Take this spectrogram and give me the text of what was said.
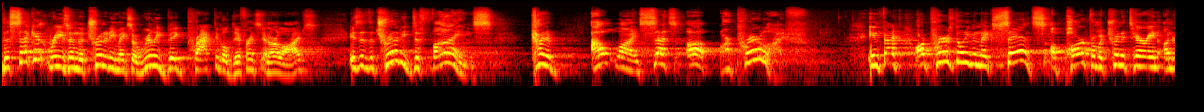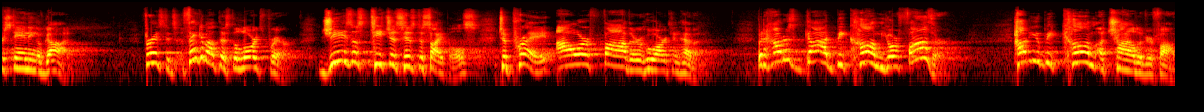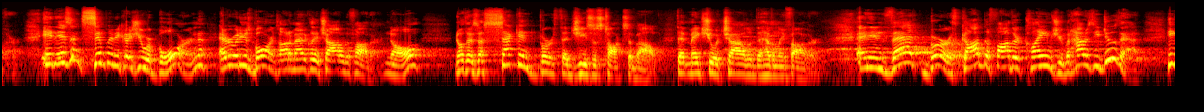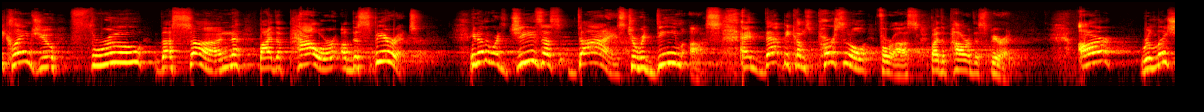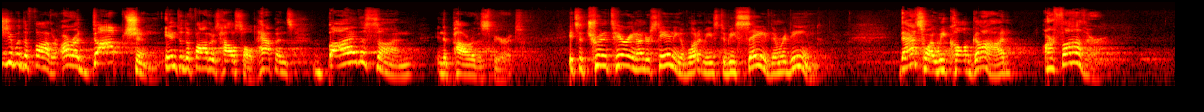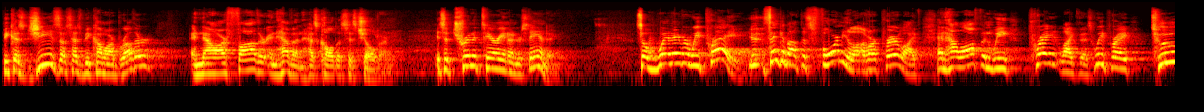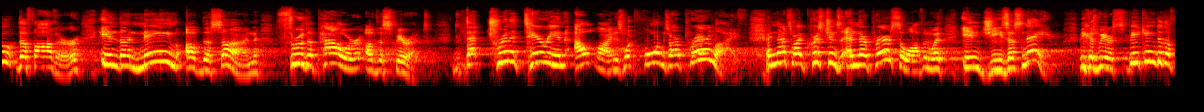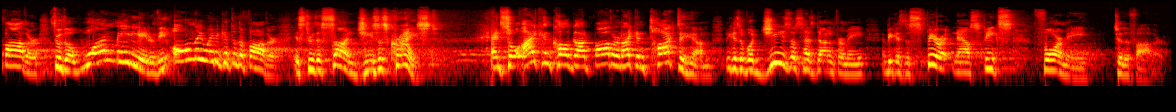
The second reason the Trinity makes a really big practical difference in our lives is that the Trinity defines, kind of outlines, sets up our prayer life. In fact, our prayers don't even make sense apart from a Trinitarian understanding of God. For instance, think about this the Lord's Prayer. Jesus teaches his disciples to pray, Our Father who art in heaven. But how does God become your Father? How do you become a child of your Father? It isn't simply because you were born. Everybody who's born is automatically a child of the Father. No. No, there's a second birth that Jesus talks about that makes you a child of the Heavenly Father. And in that birth, God the Father claims you. But how does He do that? He claims you through the Son by the power of the Spirit. In other words, Jesus dies to redeem us, and that becomes personal for us by the power of the Spirit. Our relationship with the Father, our adoption into the Father's household, happens by the Son in the power of the Spirit. It's a Trinitarian understanding of what it means to be saved and redeemed. That's why we call God our Father, because Jesus has become our brother, and now our Father in heaven has called us his children. It's a Trinitarian understanding. So, whenever we pray, think about this formula of our prayer life and how often we pray like this. We pray to the Father in the name of the Son through the power of the Spirit. That Trinitarian outline is what forms our prayer life. And that's why Christians end their prayers so often with, in Jesus' name. Because we are speaking to the Father through the one mediator. The only way to get to the Father is through the Son, Jesus Christ. And so I can call God Father and I can talk to Him because of what Jesus has done for me and because the Spirit now speaks for me to the Father.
